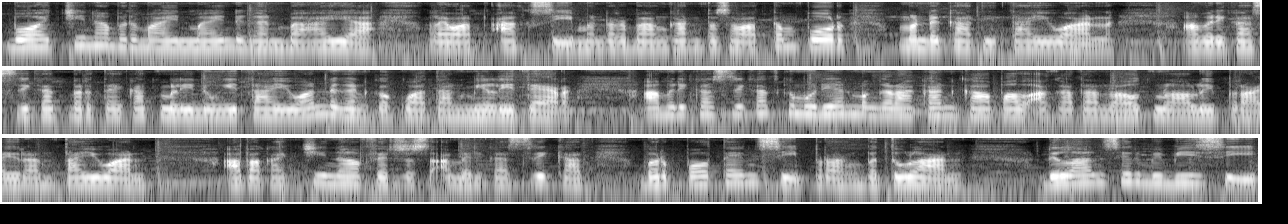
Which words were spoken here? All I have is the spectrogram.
bahwa China bermain-main dengan bahaya lewat aksi menerbangkan pesawat tempur mendekati Taiwan. Amerika Serikat bertekad melindungi Taiwan dengan kekuatan militer. Amerika Serikat kemudian mengerahkan kapal angkatan laut melalui perairan Taiwan apakah China versus Amerika Serikat berpotensi perang betulan. Dilansir BBC,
